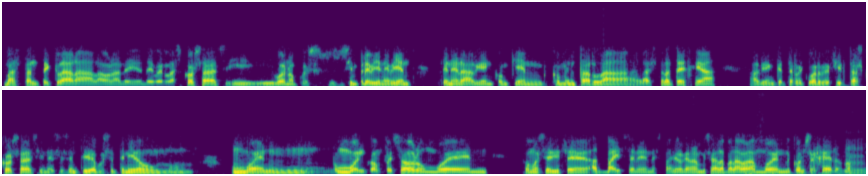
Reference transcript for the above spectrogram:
bastante clara a la hora de, ver las cosas y, bueno, pues siempre viene bien tener a alguien con quien comentar la, estrategia, alguien que te recuerde ciertas cosas y en ese sentido pues he tenido un, un, buen un buen confesor, un buen como se dice advisor en español, que no me sale la palabra, un buen consejero, ¿no? Mm.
